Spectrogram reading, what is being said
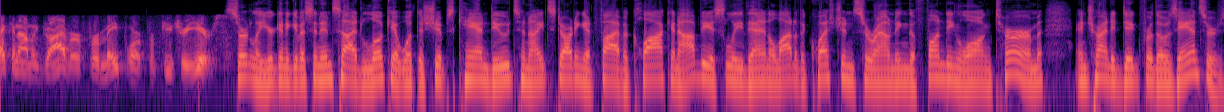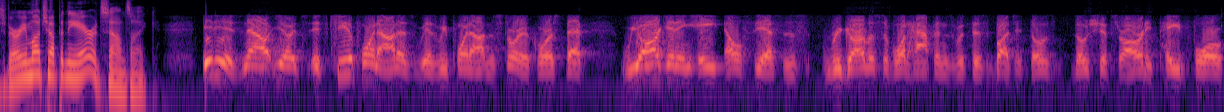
economic driver for Mayport for future years. Certainly, you're going to give us an inside look at what the ships can do tonight, starting at 5 o'clock. And obviously, then a lot of the questions surrounding the funding long term and trying to dig for those answers. Very much up in the air, it sounds like. It is. Now, you know, it's, it's key to point out, as, as we point out in the story, of course, that we are getting eight LCSs, regardless of what happens with this budget. Those those ships are already paid for.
